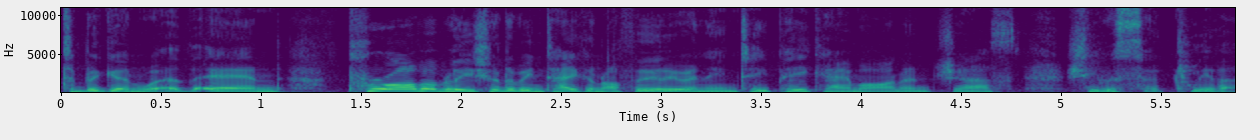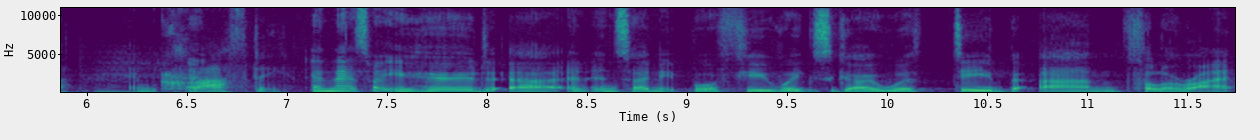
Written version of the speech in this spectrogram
to begin with, and probably should have been taken off earlier. And then TP came on, and just she was so clever and crafty. And that's what you heard uh, in Inside Netball a few weeks ago with Deb um, Fuller, right?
